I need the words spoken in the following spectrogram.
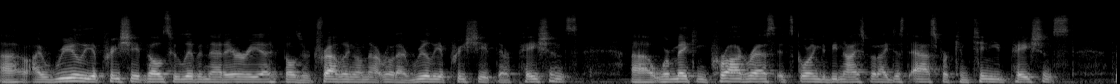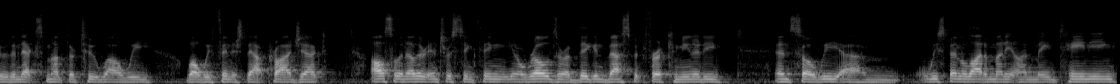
Uh, I really appreciate those who live in that area, those who are traveling on that road. I really appreciate their patience. Uh, we're making progress. It's going to be nice, but I just ask for continued patience through the next month or two while we while we finish that project. Also, another interesting thing, you know, roads are a big investment for a community, and so we um, we spend a lot of money on maintaining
